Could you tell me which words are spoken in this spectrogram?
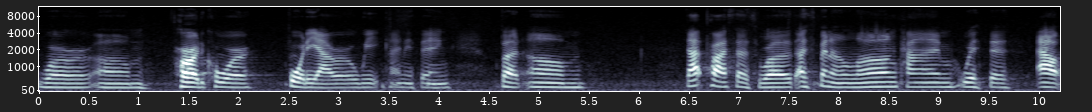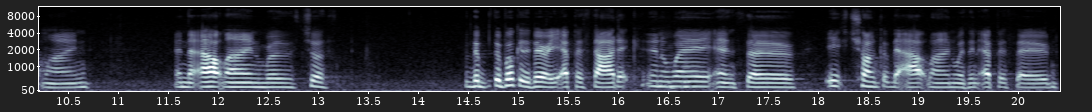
were um, hardcore 40 hour a week kind of thing. But um, that process was i spent a long time with this outline and the outline was just the, the book is very episodic in a way and so each chunk of the outline was an episode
